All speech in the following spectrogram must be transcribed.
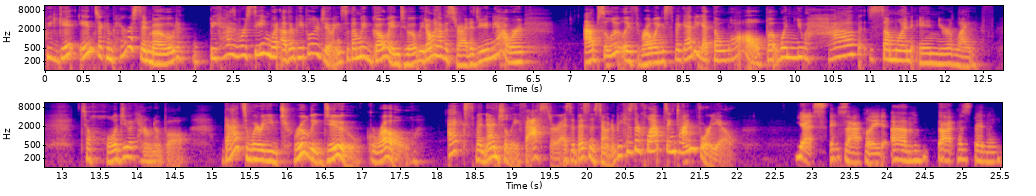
we get into comparison mode because we're seeing what other people are doing. So then we go into it. We don't have a strategy and yeah, we're absolutely throwing spaghetti at the wall. But when you have someone in your life to hold you accountable, that's where you truly do grow exponentially faster as a business owner because they're collapsing time for you. Yes, exactly. Um, that has been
